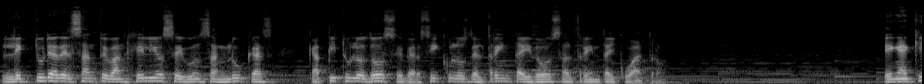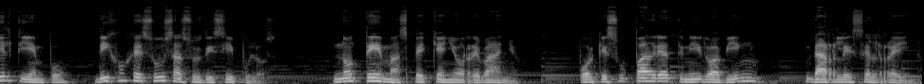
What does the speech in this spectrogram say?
Lectura del Santo Evangelio según San Lucas, capítulo 12, versículos del 32 al 34. En aquel tiempo dijo Jesús a sus discípulos, No temas, pequeño rebaño, porque su Padre ha tenido a bien darles el reino.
